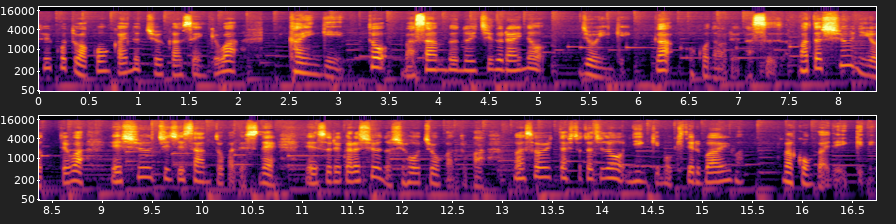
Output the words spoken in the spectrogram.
ということは今回の中間選挙は下院議員と、ま、3分の1ぐらいの上院議員が行われます。また州によっては、え州知事さんとかですね、えそれから州の司法長官とか、まあ、そういった人たちの任期も来ている場合は、まあ、今回で一気に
